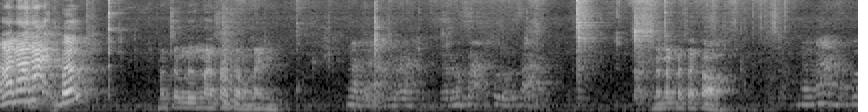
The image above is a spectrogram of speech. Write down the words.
น้อยน้อยเบิ้ง มันจึงลืมมาใส่ต่ออะไรนี่ มาเลยอะมาแล้วมาฝากโทรศัพท์ แล้วมันไปใส่ต่อมาหน้ามาเมื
